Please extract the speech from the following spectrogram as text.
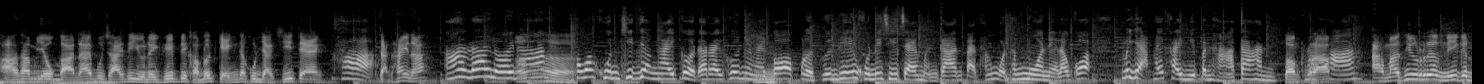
เอาถ้ามีโอกาสนะผู้ชายที่อยู่ในคลิปที่ขับรถเก๋งถ้าคุณอยากชี้แจงค่ะจัดให้นะอ่าได้เลยนะเออเพราะว่าคุณคิดยังไงเกิดอะไรขึ้นยังไงอืมก็เปิดพื้นที่ให้คุณได้ชี้แจงเหมือนกันแต่ทั้งหมดทั้งมวลเนี่ยเราก็ไม่อยากให้ใครมีปัญหากันต้องครับนะคะอะมาที่เรื่องนี้กัน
